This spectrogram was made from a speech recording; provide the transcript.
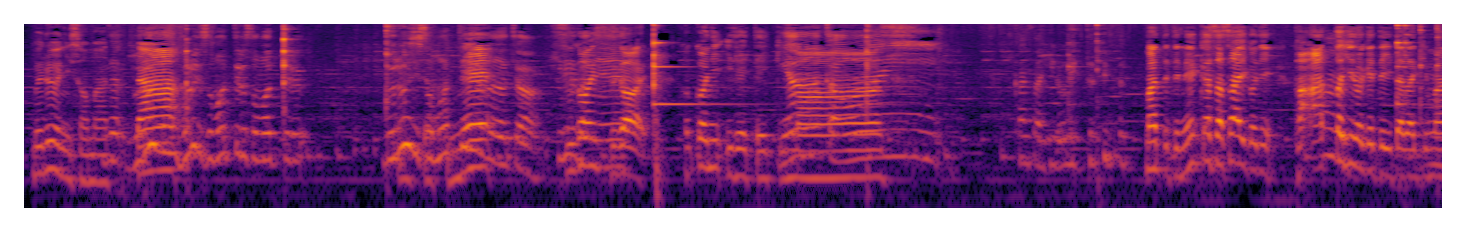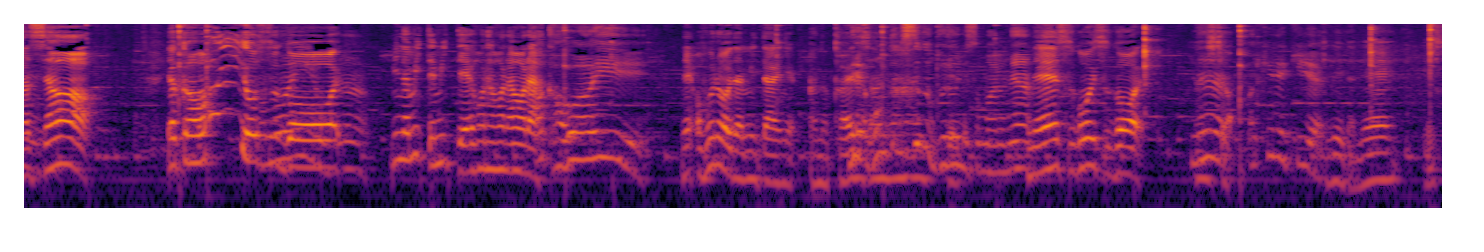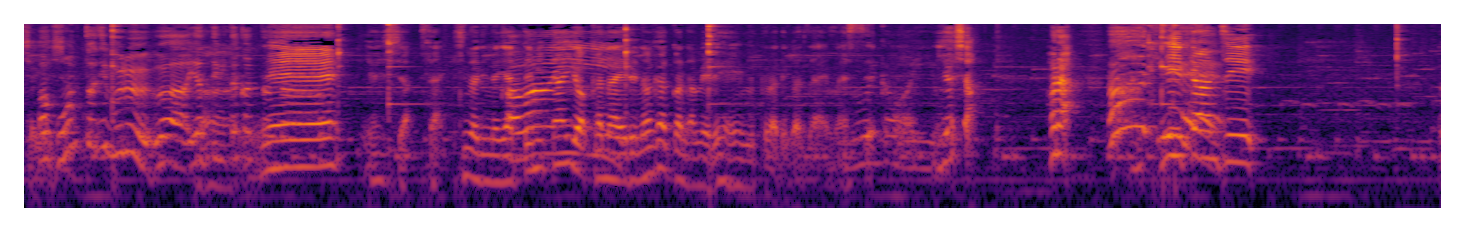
ブルーに染まった、ーブルーに染まってる染まってる。ブルーに染まってるすごいすごい。ここに入れていきます。い傘広げて待っててね傘最後にパーッと広げていただきましょう、いや可愛いよすごい。可愛いよね。みんな見て見てほらほらほあら可愛い。ねお風呂でみたいにあのカエルねさんが本当にすぐブルーに染まるね。ねすごいすごい。よいしょ。あ綺麗綺麗。綺麗だね。よいしょあよいしょ。本当にブルー。うわやってみたかったなねえよいしょ。さあしのりのやってみたいをかわいい。叶えるのがこのメルヘン袋でございます。すごい可愛いよ。よいしょ。ほらいい感じ。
